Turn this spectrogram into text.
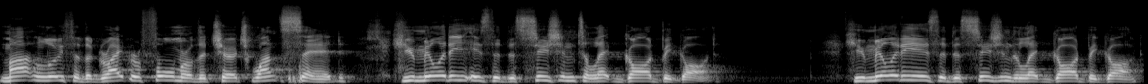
Martin Luther, the great reformer of the church, once said, Humility is the decision to let God be God. Humility is the decision to let God be God.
